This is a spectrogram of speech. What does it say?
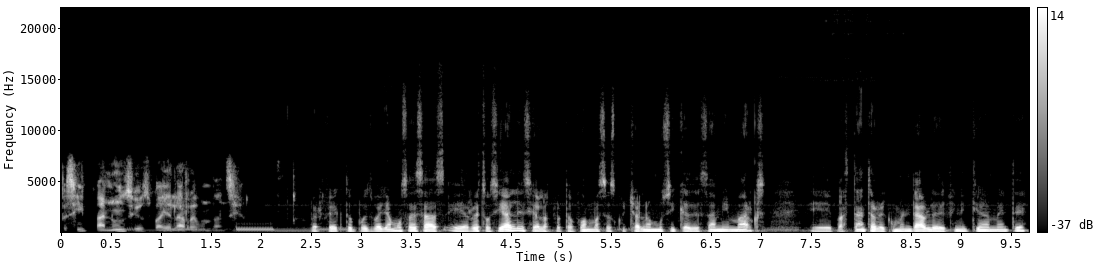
pues sí, anuncios, vaya la redundancia. Perfecto, pues vayamos a esas eh, redes sociales y a las plataformas a escuchar la música de Sammy Marx, eh, bastante recomendable definitivamente.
